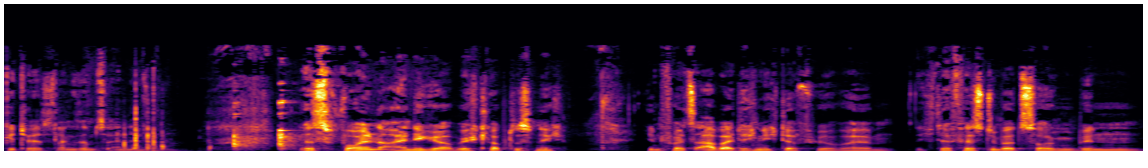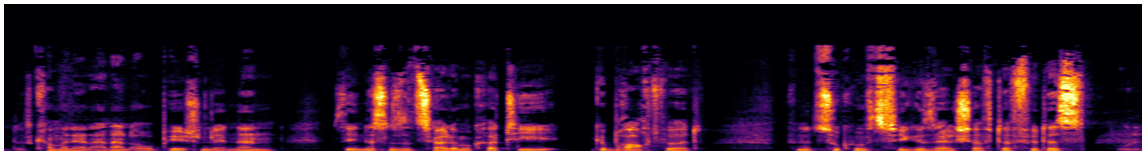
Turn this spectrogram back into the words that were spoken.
Geht ja jetzt langsam zu Ende. Das wollen einige, aber ich glaube das nicht. Jedenfalls arbeite ich nicht dafür, weil ich der festen Überzeugung bin, das kann man ja in anderen europäischen Ländern sehen, dass eine Sozialdemokratie gebraucht wird für eine zukunftsfähige Gesellschaft, dafür, dass Oder?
